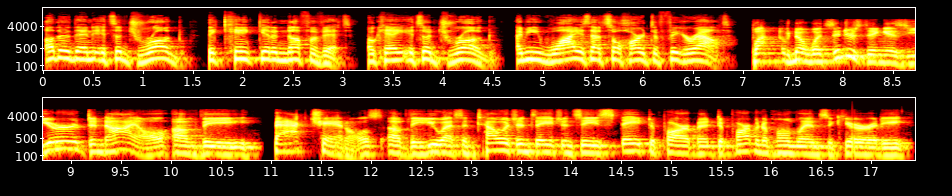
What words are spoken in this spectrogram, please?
other than it's a drug. They can't get enough of it okay? It's a drug. I mean why is that so hard to figure out But no, what's interesting is your denial of the back channels of the U.S. intelligence agencies, State Department, Department of Homeland Security,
